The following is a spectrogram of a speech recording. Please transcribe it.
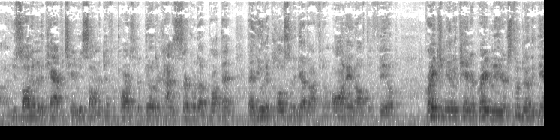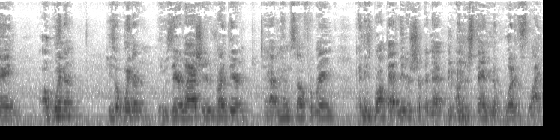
Uh, you saw them in the cafeteria. You saw them in different parts of the building, kind of circled up, brought that, that unit closer together, I feel, on and off the field. Great communicator, great leader, student of the game, a winner. He's a winner. He was there last year. He was right there to having himself a ring. And he's brought that leadership and that understanding of what it's like.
